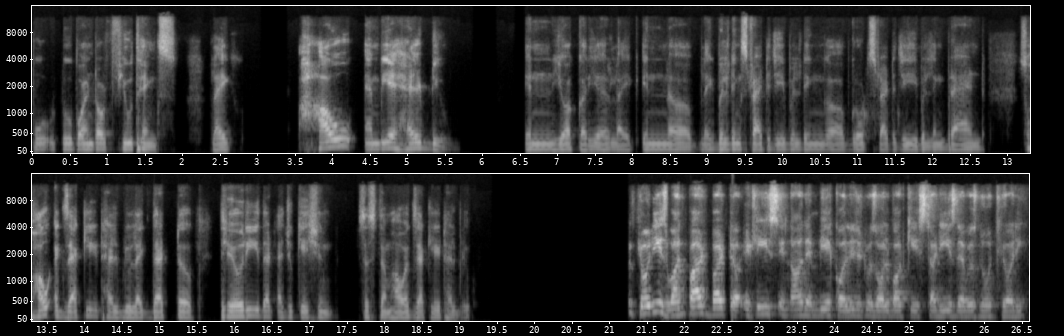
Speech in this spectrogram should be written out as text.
to point out few things, like how MBA helped you in your career, like in uh, like building strategy, building uh, growth strategy, building brand. so how exactly it helped you like that uh, theory that education system how exactly it helped you theory is one part but uh, at least in our mba college it was all about case studies there was no theory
